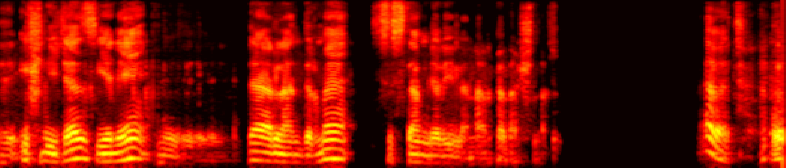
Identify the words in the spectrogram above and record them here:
e, işleyeceğiz yeni e, değerlendirme sistemleriyle arkadaşlar. Evet. E,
